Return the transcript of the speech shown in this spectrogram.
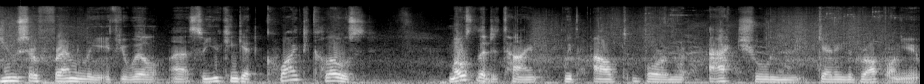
user friendly, if you will, uh, so you can get quite close most of the time without Boromir actually getting the drop on you.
